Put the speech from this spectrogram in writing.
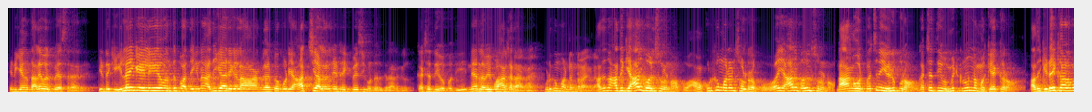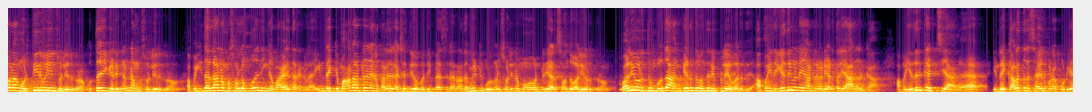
இன்னைக்கு எங்க தலைவர் பேசுறாரு. இன்னைக்கு இலங்கையிலேயே வந்து பாத்தீங்கன்னா அதிகாரிகள் அங்க இருக்கக்கூடிய ஆட்சியாளர்கள் இன்றைக்கு பேசி கொண்டிருக்கிறார்கள். கச்சத்தீவை பத்தி நேர்ல போய் பாக்குறாங்க. கொடுக்க மாட்டேன்றாங்க. அது அதுக்கு யார் பதில் சொல்லணும் அப்போ? அவன் கொடுக்க மாட்டேன்னு சொல்றப்போ யார் பதில் சொல்லணும்? நாங்க ஒரு பிரச்சனை எழுப்புறோம். கச்சத்தீவை மீட்கணும்னு நம்ம கேட்கறோம் அதுக்கு இடைக்காலமா நாங்க ஒரு தீர்வையும் சொல்லியிருக்கிறோம். குத்தகை கெடுங்கன்னு நம்ம சொல்லியிருக்கிறோம். அப்ப இதெல்லாம் நம்ம சொல்லும் போது நீங்க வாயை திறக்கல. இன்றைக்கு மாநாட்டில் எங்க தலைவர் கச்சத்தீவை பத்தி பேசுறாரு. அதை மீட்டு கொடுங்கன்னு சொல்லி நம்ம ஒன்றிய அரசு வந்து வலியுறுத்துறோம். வலியுறுத்தும் போது அங்கிருந்து வந்து ரிப்ளை வருது. அப்ப இதுக்கு எதிர்வினை ஆற்ற வேண்டிய இடத்துல யார் இருக்கா? அப்ப எதிர்க்கட்சியாக இன்றைய களத்தில் செயல்படக்கூடிய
